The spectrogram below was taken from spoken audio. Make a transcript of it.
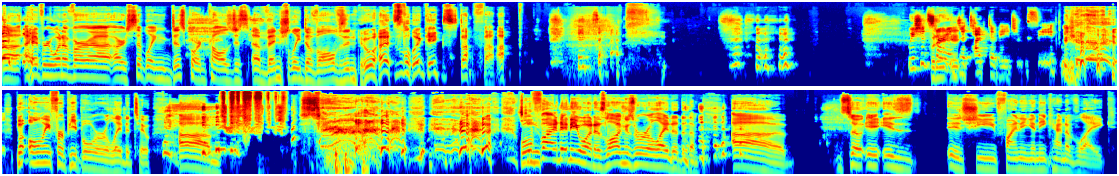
Uh, every one of our uh, our sibling Discord calls just eventually devolves into us looking stuff up. we should start it- a it- detective agency. We but only for people we're related to. Um, so- we'll Jeez. find anyone as long as we're related to them. Uh, so is is she finding any kind of like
